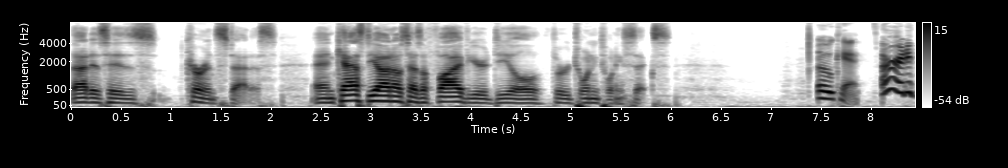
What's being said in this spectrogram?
That is his current status, and Castellanos has a five-year deal through 2026. Okay. Alrighty.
